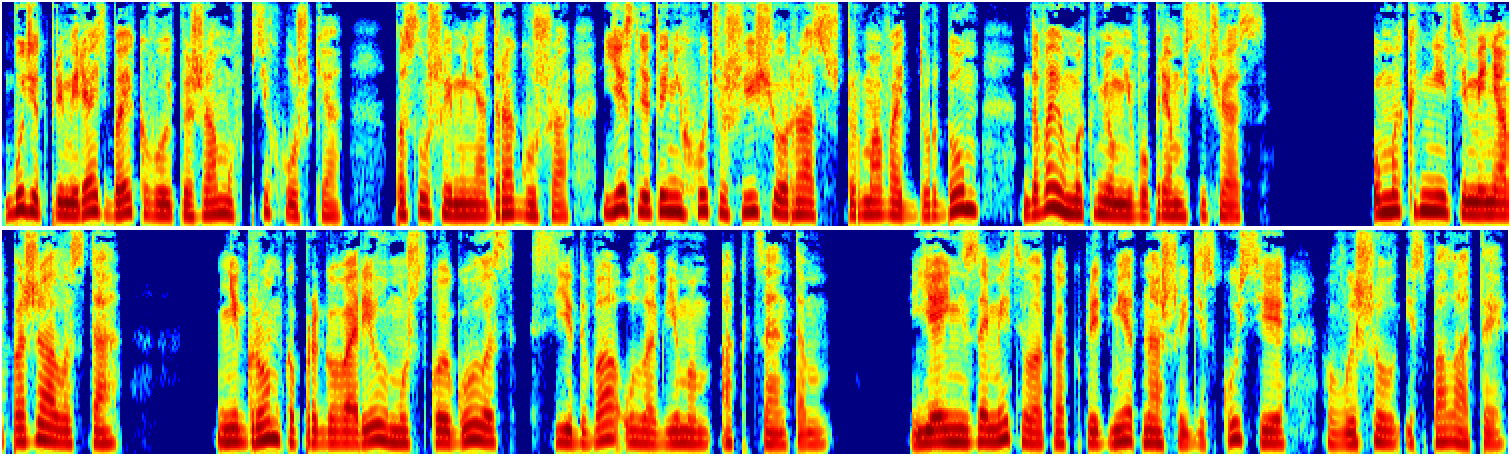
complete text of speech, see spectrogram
будет примерять байковую пижаму в психушке. Послушай меня, дорогуша, если ты не хочешь еще раз штурмовать дурдом, давай умыкнем его прямо сейчас. «Умыкните меня, пожалуйста!» Негромко проговорил мужской голос с едва уловимым акцентом. Я и не заметила, как предмет нашей дискуссии вышел из палаты.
